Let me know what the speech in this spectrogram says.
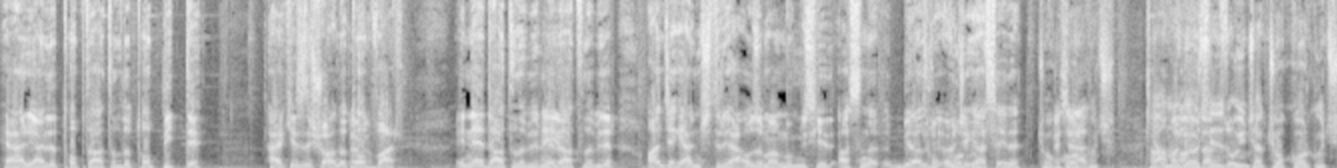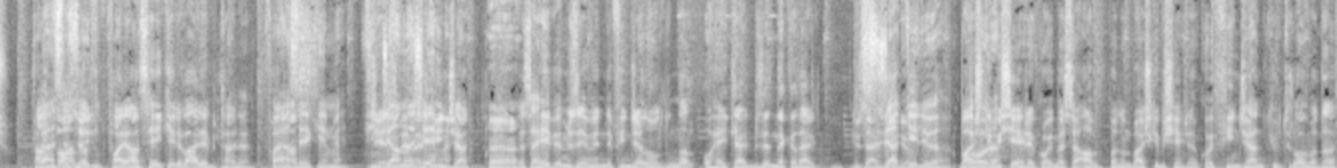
Her yerde top dağıtıldı. Top bitti. Herkeste şu anda top Tabii. var. E ne dağıtılabilir? Ne, yok? dağıtılabilir? Anca gelmiştir ya o zaman bu misket. Aslında biraz Çok bir önce korkunç. gelseydi. Çok Mesela korkunç. Tam Ya ama doğanda- görseniz oyuncak çok korkunç. Tam ben bu size anda söyleyeyim. fayans heykeli var ya bir tane. Fayans heykeli mi? Fincanla şey mi? Fincan. He. Mesela hepimizin evinde fincan olduğundan o heykel bize ne kadar güzel Sıcak geliyor. geliyor. Başka Doğru. bir şehre koy mesela Avrupa'nın başka bir şehrine koy fincan kültürü olmadan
